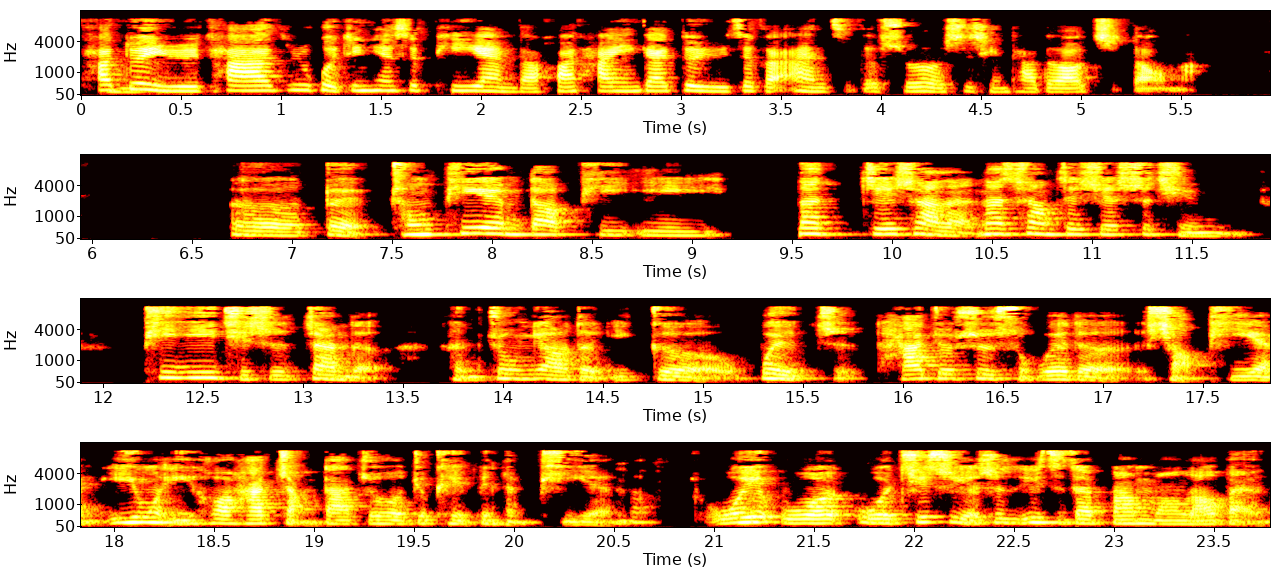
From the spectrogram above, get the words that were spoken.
他对于他如果今天是 PM 的话，他应该对于这个案子的所有事情他都要知道嘛。呃，对，从 PM 到 PE，那接下来那像这些事情，PE 其实占的。很重要的一个位置，它就是所谓的小 PM，因为以后他长大之后就可以变成 PM 了。我也我我其实也是一直在帮忙老板，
